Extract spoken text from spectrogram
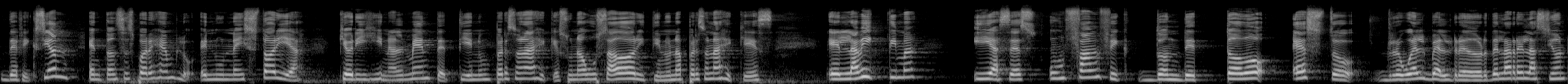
de ficción. Entonces, por ejemplo, en una historia que originalmente tiene un personaje que es un abusador y tiene una personaje que es la víctima, y haces un fanfic donde todo esto revuelve alrededor de la relación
